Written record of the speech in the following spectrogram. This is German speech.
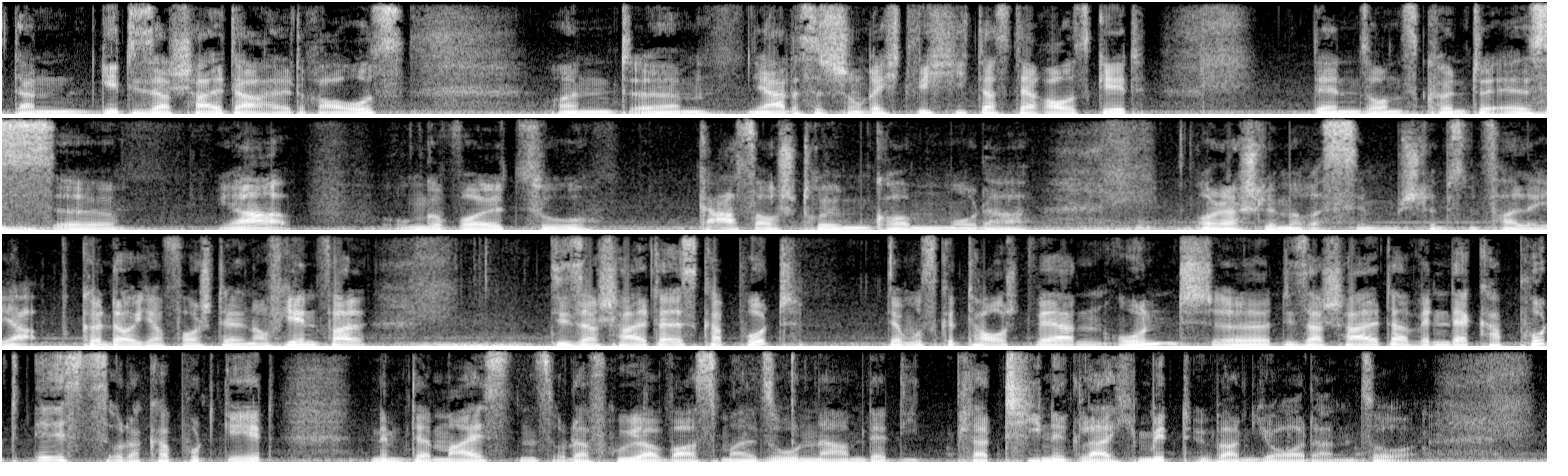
dann geht dieser Schalter halt raus. Und ähm, ja, das ist schon recht wichtig, dass der rausgeht, denn sonst könnte es äh, ja ungewollt zu Gasausströmen kommen oder oder Schlimmeres im schlimmsten Falle. Ja, könnt ihr euch ja vorstellen. Auf jeden Fall, dieser Schalter ist kaputt der muss getauscht werden und äh, dieser Schalter, wenn der kaputt ist oder kaputt geht, nimmt der meistens oder früher war es mal so, nahm der die Platine gleich mit über den Jordan. So.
